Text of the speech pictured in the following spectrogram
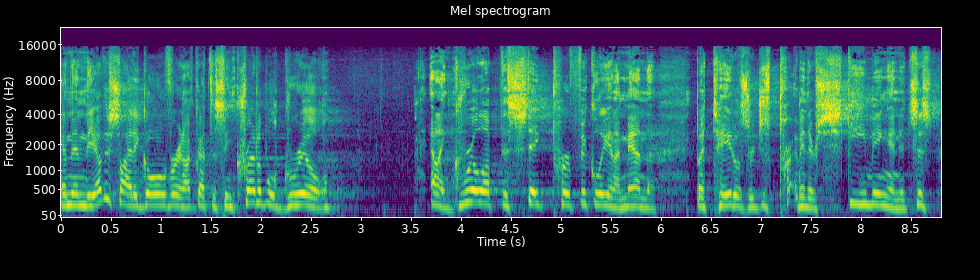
And then the other side, I go over and I've got this incredible grill, and I grill up the steak perfectly, and I, man, the potatoes are just, I mean, they're steaming, and it's just,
